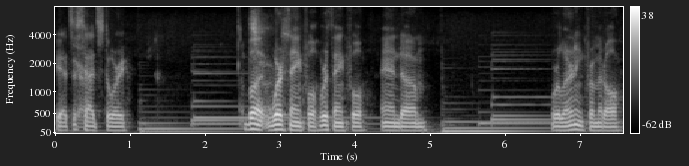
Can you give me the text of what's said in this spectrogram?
yeah it's a sad story. But we're thankful we're thankful and um we're learning from it all.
